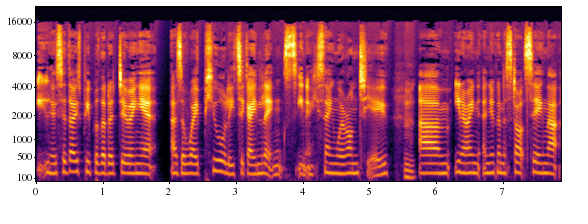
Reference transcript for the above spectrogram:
you know, so those people that are doing it as a way purely to gain links, you know, he's saying we're on to you, um, you know, and, and you're going to start seeing that,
